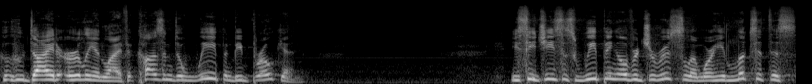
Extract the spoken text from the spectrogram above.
who, who died early in life. It caused him to weep and be broken. You see Jesus weeping over Jerusalem, where he looks at this,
